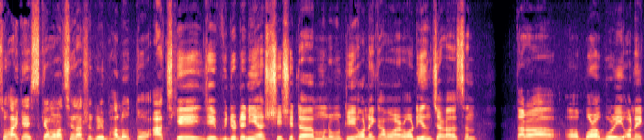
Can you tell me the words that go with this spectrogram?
সো হাই গাইস কেমন আছেন? আশা করি ভালো। তো আজকে যে ভিডিওটা নিয়ে আসছি, সেটা মোটামুটি অনেক আমার অডিয়েন্স যারা আছেন, তারা বরাবরই অনেক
